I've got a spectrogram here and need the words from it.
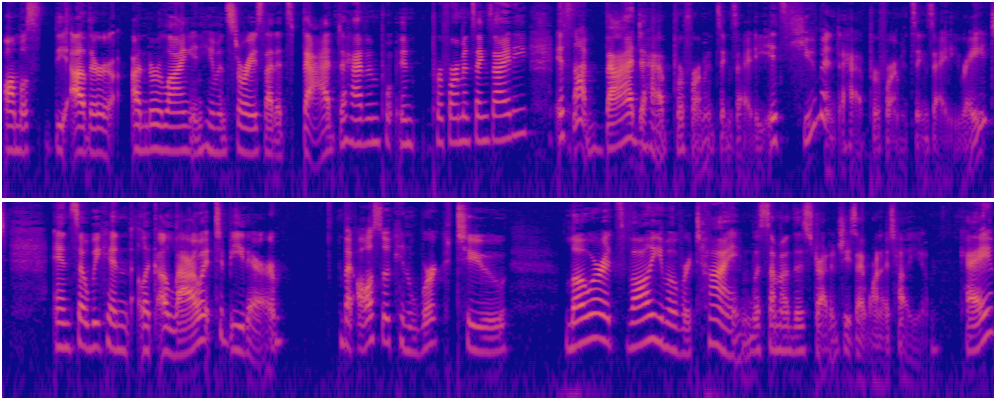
almost the other underlying inhuman story is that it's bad to have in, in performance anxiety. It's not bad to have performance anxiety. It's human to have performance anxiety right? And so we can like allow it to be there but also can work to lower its volume over time with some of the strategies i want to tell you okay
